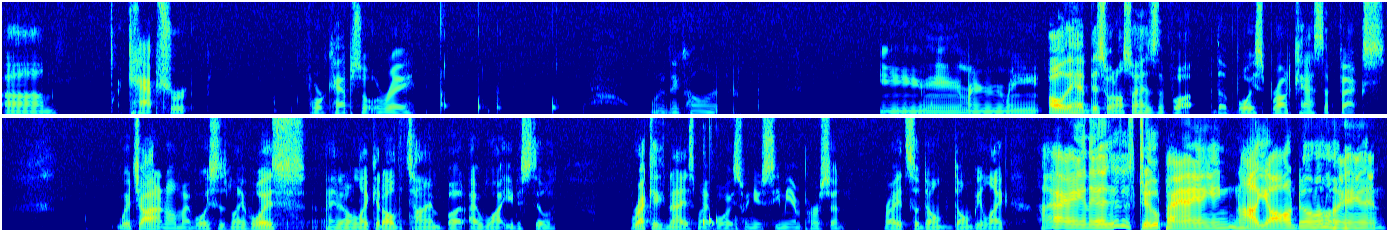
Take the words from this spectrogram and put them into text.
um, capture four capsule array. What do they call it? Oh, they have this one also has the vo- the voice broadcast effects, which I don't know. My voice is my voice. I don't like it all the time, but I want you to still recognize my voice when you see me in person, right? So don't don't be like, "Hey, this is T-Pain. How y'all doing?"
